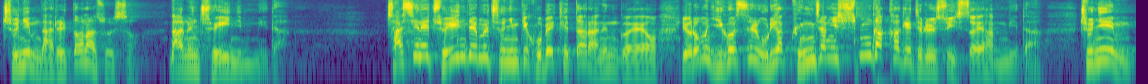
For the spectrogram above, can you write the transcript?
주님 나를 떠나소서. 나는 죄인입니다. 자신의 죄인됨을 주님께 고백했다라는 거예요. 여러분 이것을 우리가 굉장히 심각하게 들을 수 있어야 합니다. 주님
